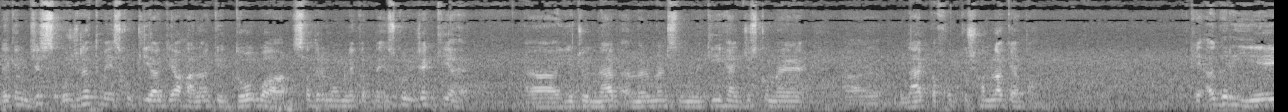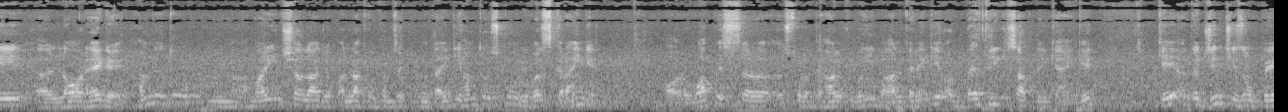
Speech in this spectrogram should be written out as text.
लेकिन जिस उजलत में इसको किया गया हालाँकि दो बार सदर ममलिकत ने इसको रिजेक्ट किया है। आ, ये जो नैब अमेंडमेंट्स उन्होंने की हैं जिसको मैं नैब पर ख़ुद कुछ हमला कहता हूँ कि अगर ये लॉ रह गए हमने तो हमारी इंशाल्लाह जब अल्लाह के हुक्म से हुकूमत आएगी हम तो इसको रिवर्स कराएँगे और वापस सूरत हाल को वही बहाल करेंगे और बेहतरी के साथ लेके आएँगे। कि अगर जिन चीज़ों पे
